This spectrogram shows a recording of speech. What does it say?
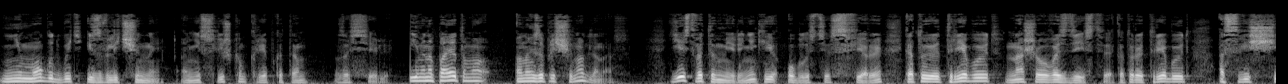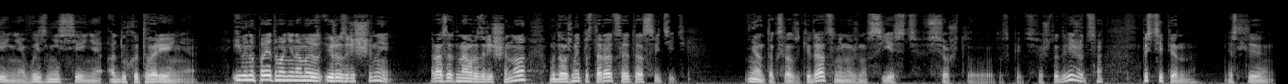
не могут быть извлечены. Они слишком крепко там засели. Именно поэтому оно и запрещено для нас. Есть в этом мире некие области, сферы, которые требуют нашего воздействия, которые требуют освещения, вознесения, одухотворения. Именно поэтому они нам и разрешены. Раз это нам разрешено, мы должны постараться это осветить. Не надо так сразу кидаться, не нужно съесть все, что, так сказать, все, что движется. Постепенно. Если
